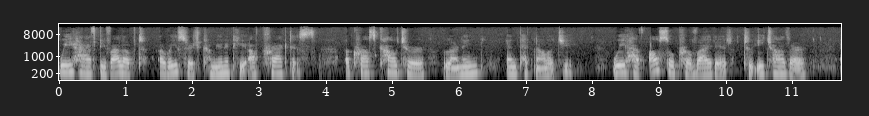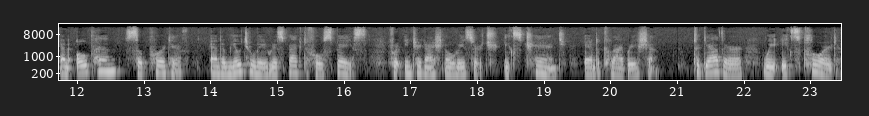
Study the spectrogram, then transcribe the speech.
we have developed a research community of practice across culture, learning, and technology. We have also provided to each other an open, supportive, and mutually respectful space for international research, exchange, and collaboration. Together, we explored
